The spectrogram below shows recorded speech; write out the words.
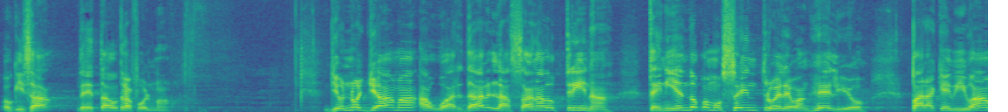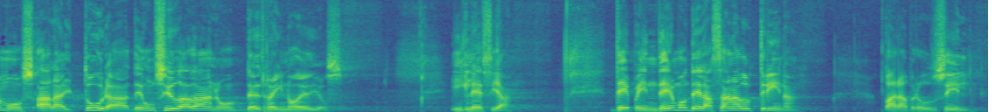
O quizá de esta otra forma. Dios nos llama a guardar la sana doctrina teniendo como centro el Evangelio para que vivamos a la altura de un ciudadano del reino de Dios. Iglesia, dependemos de la sana doctrina para producir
